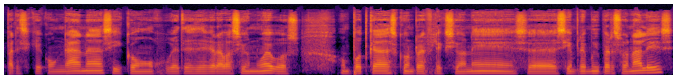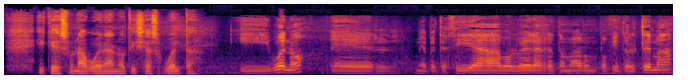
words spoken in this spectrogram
parece que con ganas y con juguetes de grabación nuevos. Un podcast con reflexiones eh, siempre muy personales y que es una buena noticia a su vuelta. Y bueno, me apetecía volver a retomar un poquito el tema,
